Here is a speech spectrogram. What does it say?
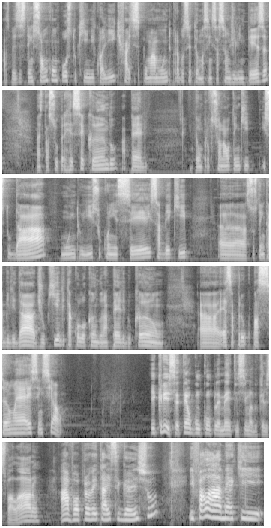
Às vezes tem só um composto químico ali que faz espumar muito para você ter uma sensação de limpeza, mas está super ressecando a pele. Então o profissional tem que estudar muito isso, conhecer e saber que a uh, sustentabilidade, o que ele está colocando na pele do cão, uh, essa preocupação é essencial. E Cris, você tem algum complemento em cima do que eles falaram? Ah, vou aproveitar esse gancho e falar, né, que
